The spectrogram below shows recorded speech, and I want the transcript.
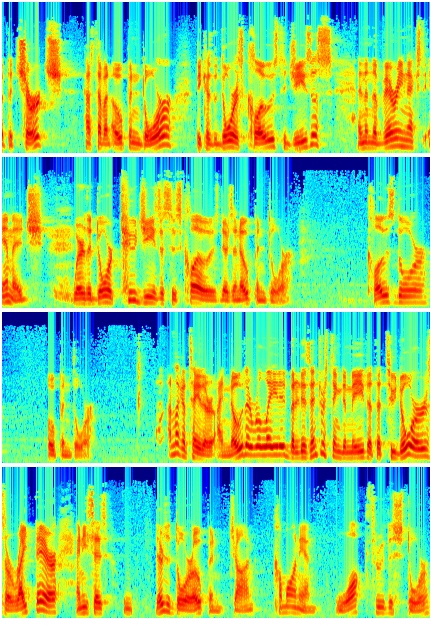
That the church has to have an open door because the door is closed to Jesus. And then the very next image, where the door to Jesus is closed, there's an open door. Closed door, open door. I'm not going to tell you that I know they're related, but it is interesting to me that the two doors are right there. And he says, There's a door open, John. Come on in. Walk through this door.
